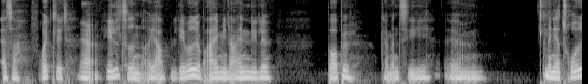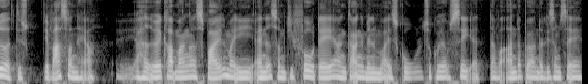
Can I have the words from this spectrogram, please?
altså frygteligt ja. hele tiden, og jeg levede jo bare i min egen lille boble, kan man sige. Ja. Øhm, men jeg troede jo, at det, det var sådan her. Øh, jeg havde jo ikke ret mange at spejle mig i, andet som de få dage, jeg en gang imellem var i skole, så kunne jeg jo se, at der var andre børn, der ligesom sagde,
